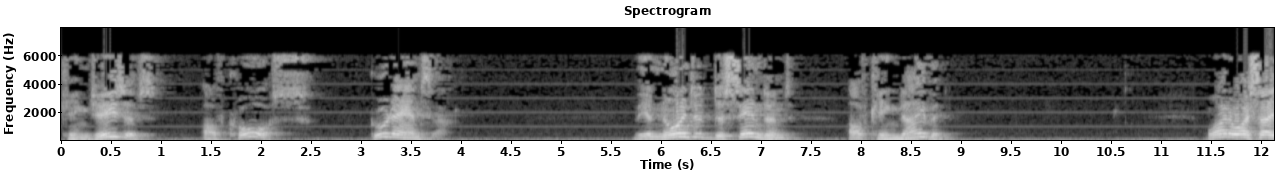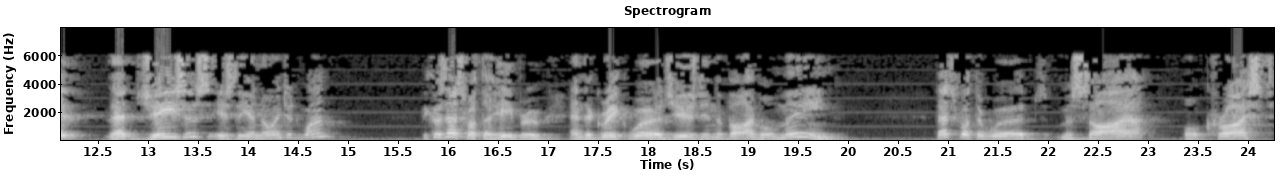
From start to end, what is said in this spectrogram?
King Jesus, of course. Good answer. The anointed descendant of King David. Why do I say that Jesus is the anointed one? Because that's what the Hebrew and the Greek words used in the Bible mean. That's what the words Messiah or Christ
